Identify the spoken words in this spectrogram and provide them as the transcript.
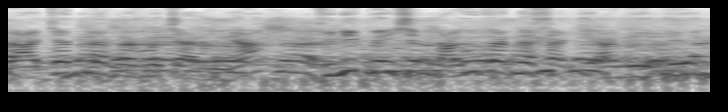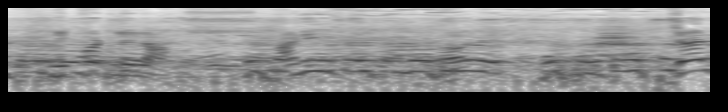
राज्यातल्या कर्मचाऱ्यांना जुनी पेन्शन लागू करण्यासाठी आम्ही इथे एकवटलेलो आहोत. आणि जर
